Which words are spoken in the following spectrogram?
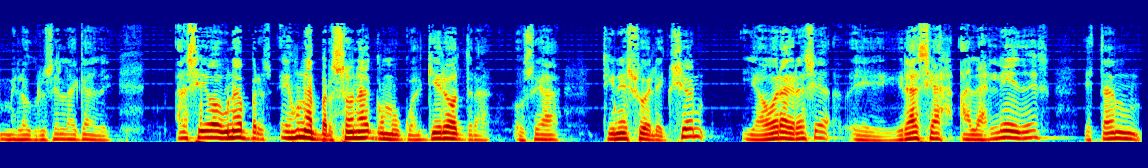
me lo crucé en la calle. Ha sido una es una persona como cualquier otra, o sea, tiene su elección y ahora gracias, eh, gracias a las leyes están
